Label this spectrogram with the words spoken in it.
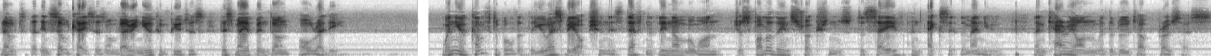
Note that in some cases on very new computers, this may have been done already. When you're comfortable that the USB option is definitely number one, just follow the instructions to save and exit the menu, then carry on with the boot up process.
